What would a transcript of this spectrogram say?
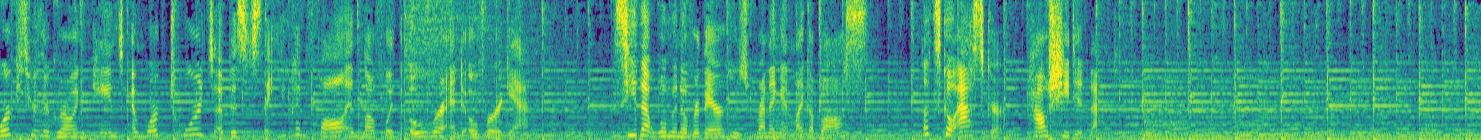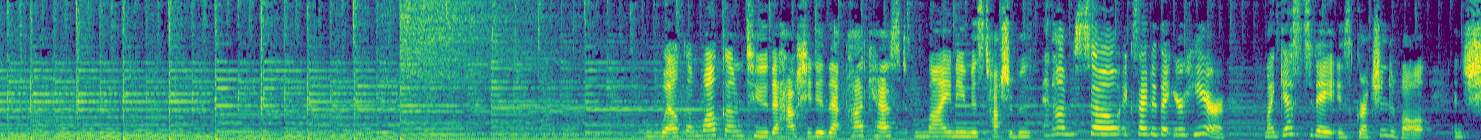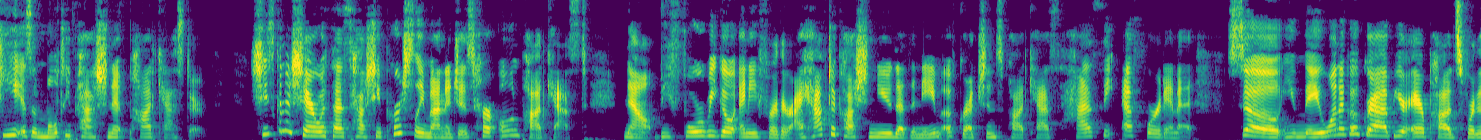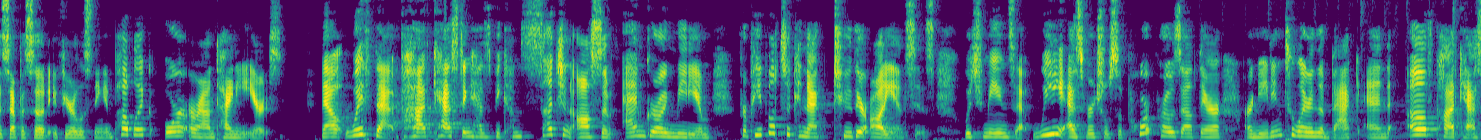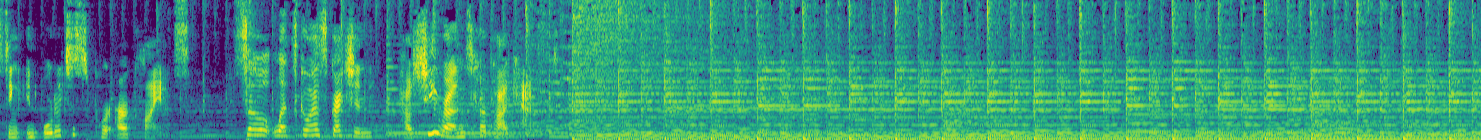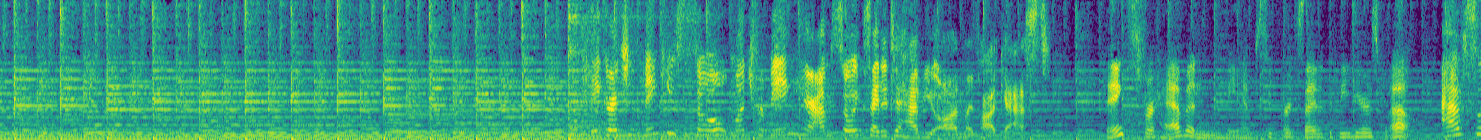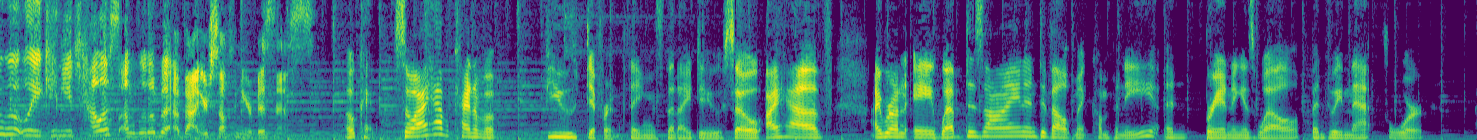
work through the growing pains, and work towards a business that you can fall in love with over and over again. See that woman over there who's running it like a boss? Let's go ask her how she did that. Welcome, welcome to the How She Did That podcast. My name is Tasha Booth, and I'm so excited that you're here. My guest today is Gretchen DeVault, and she is a multi passionate podcaster. She's going to share with us how she personally manages her own podcast. Now, before we go any further, I have to caution you that the name of Gretchen's podcast has the F word in it. So you may want to go grab your AirPods for this episode if you're listening in public or around tiny ears. Now, with that, podcasting has become such an awesome and growing medium for people to connect to their audiences, which means that we, as virtual support pros out there, are needing to learn the back end of podcasting in order to support our clients. So let's go ask Gretchen how she runs her podcast. Much for being here. I'm so excited to have you on my podcast. Thanks for having me. I'm super excited to be here as well. Absolutely. Can you tell us a little bit about yourself and your business? Okay. So I have kind of a few different things that I do. So I have I run a web design and development company and branding as well. Been doing that for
